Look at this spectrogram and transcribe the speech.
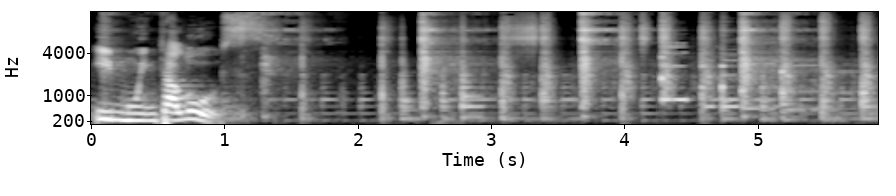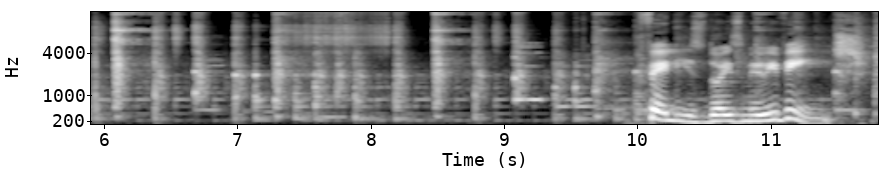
e muita luz. Feliz 2020!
